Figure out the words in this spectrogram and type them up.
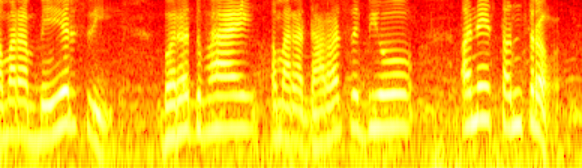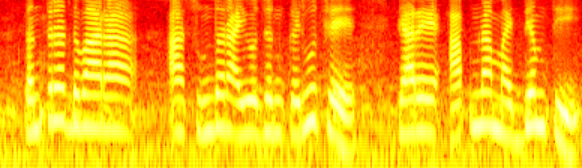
અમારા મેયર શ્રી ભરતભાઈ, અમારા ધારાસભ્યો અને તંત્ર તંત્ર દ્વારા આ સુંદર આયોજન કર્યું છે. ત્યારે આપના માધ્યમથી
